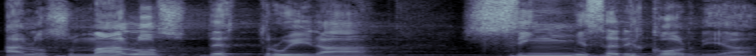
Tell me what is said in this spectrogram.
a los malos destruirá sin misericordia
